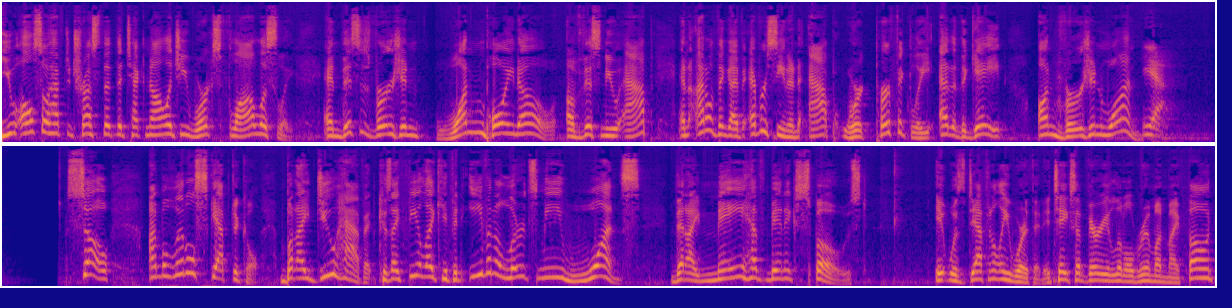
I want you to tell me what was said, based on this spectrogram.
you also have to trust that the technology works flawlessly. And this is version 1.0 of this new app. And I don't think I've ever seen an app work perfectly out of the gate on version 1. Yeah. So I'm a little skeptical, but I do have it because I feel like if it even alerts me once that I may have been exposed, it was definitely worth it. It takes up very little room on my phone.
